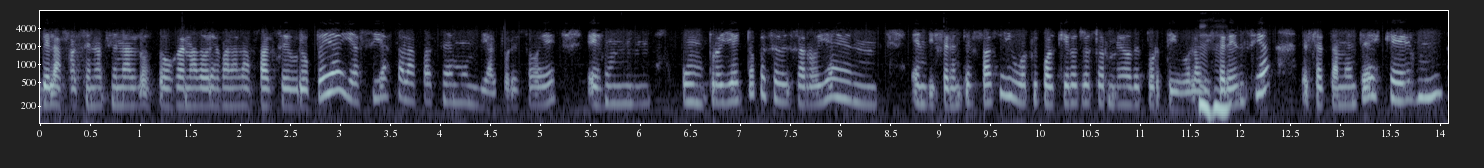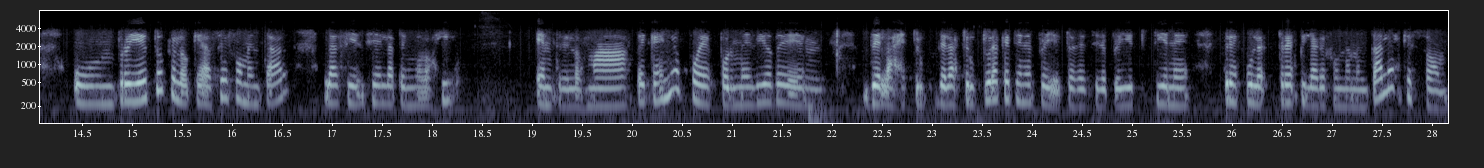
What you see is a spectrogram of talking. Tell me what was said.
de la fase nacional los dos ganadores van a la fase europea y así hasta la fase mundial. Por eso es, es un, un proyecto que se desarrolla en, en diferentes fases, igual que cualquier otro torneo deportivo. La diferencia exactamente es que es un, un proyecto que lo que hace es fomentar la ciencia y la tecnología entre los más pequeños, pues por medio de, de, la, de la estructura que tiene el proyecto. Es decir, el proyecto tiene tres, tres pilares fundamentales que son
